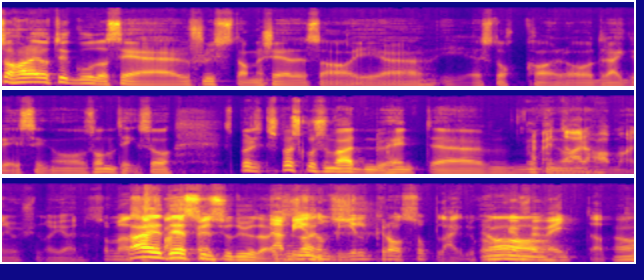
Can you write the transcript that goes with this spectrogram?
så har jeg jo til gode å se flust av Mercedeser i, eh, i stokkar og dragracing og sånne ting. Så spør, spørs hvilken verden du henter noen nok Men der har man jo ikke noe å gjøre. Som jeg Nei, sagt, det syns jo du, da. Det blir sånn bilcross-opplegg. Du kan Ja. ikke forvente at Ja.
